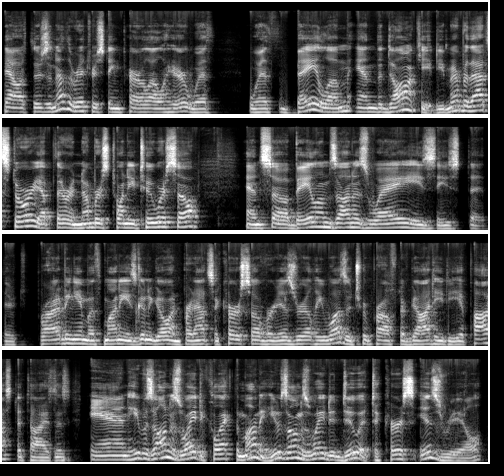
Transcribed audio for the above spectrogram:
Now, there's another interesting parallel here with with Balaam and the donkey. Do you remember that story up there in Numbers 22 or so? And so Balaam's on his way. He's he's they're bribing him with money. He's going to go and pronounce a curse over Israel. He was a true prophet of God. He, he apostatizes, and he was on his way to collect the money. He was on his way to do it to curse Israel.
